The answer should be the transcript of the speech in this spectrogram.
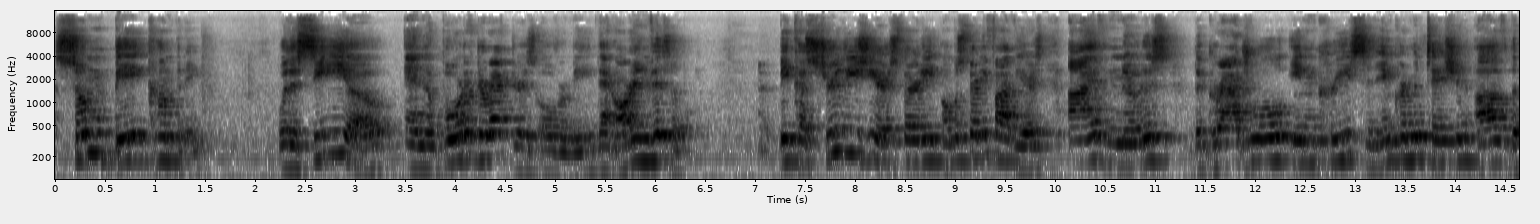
some big company with a CEO and a board of directors over me that are invisible. Because through these years, 30, almost 35 years, I have noticed the gradual increase and incrementation of the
